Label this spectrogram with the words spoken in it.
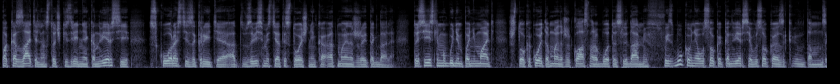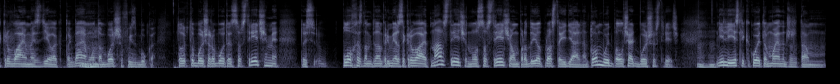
показателен с точки зрения конверсии, скорости закрытия, от, в зависимости от источника, от менеджера и так далее. То есть, если мы будем понимать, что какой-то менеджер классно работает с лидами Фейсбука, у него высокая конверсия, высокая там, закрываемость сделок, тогда ему Мгм. там больше Фейсбука. Тот, кто больше работает со встречами, то есть плохо, например, закрывает на встрече, но со встречи он продает просто идеально, то он будет получать больше встреч. Или если какой-то менеджер там,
